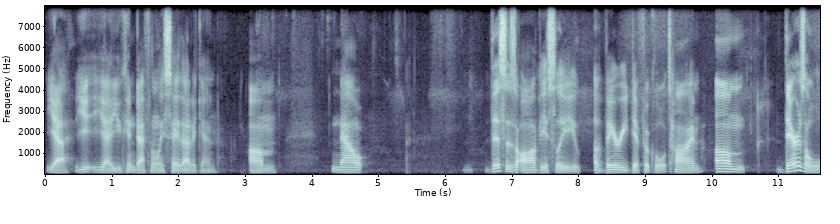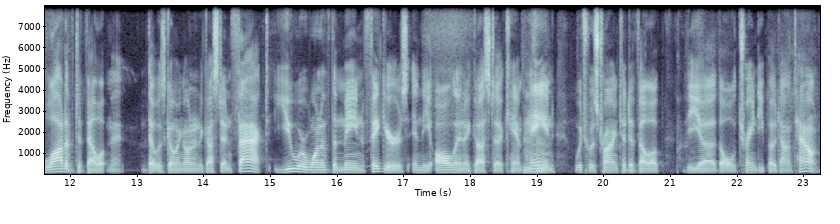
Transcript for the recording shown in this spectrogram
Yeah, y- yeah, you can definitely say that again. Um, now, this is obviously a very difficult time. Um, there's a lot of development that was going on in Augusta. In fact, you were one of the main figures in the All In Augusta campaign, which was trying to develop the uh, the old train depot downtown.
